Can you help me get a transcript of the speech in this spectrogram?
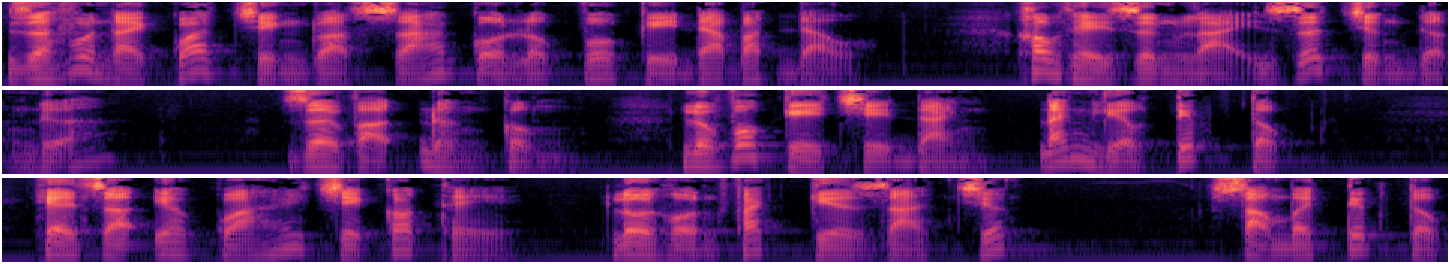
Giờ phút này quá trình đoạt xá của lục vô kỳ đã bắt đầu. Không thể dừng lại giữa chừng được nữa. Rơi vào đường cùng, Lục vô kỳ chỉ đành đánh liều tiếp tục Hiện giờ yêu quái chỉ có thể Lôi hồn phách kia ra trước, Sau mới tiếp tục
